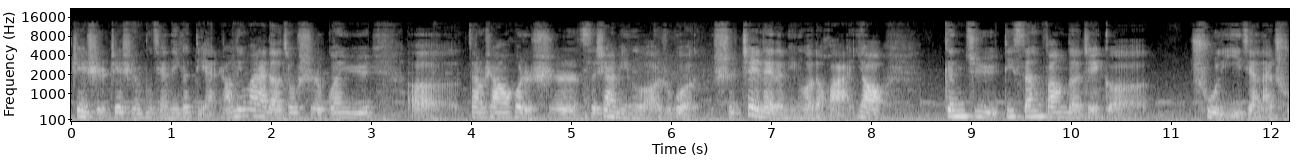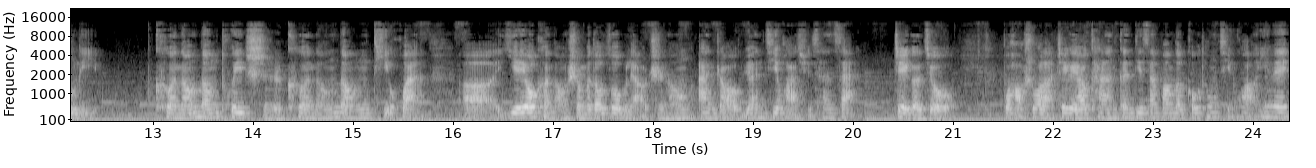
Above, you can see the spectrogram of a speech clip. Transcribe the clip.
这是这是目前的一个点。然后另外的就是关于呃赞助商或者是慈善名额，如果是这类的名额的话，要根据第三方的这个处理意见来处理。可能能推迟，可能能替换，呃，也有可能什么都做不了，只能按照原计划去参赛，这个就不好说了。这个要看跟第三方的沟通情况，因为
